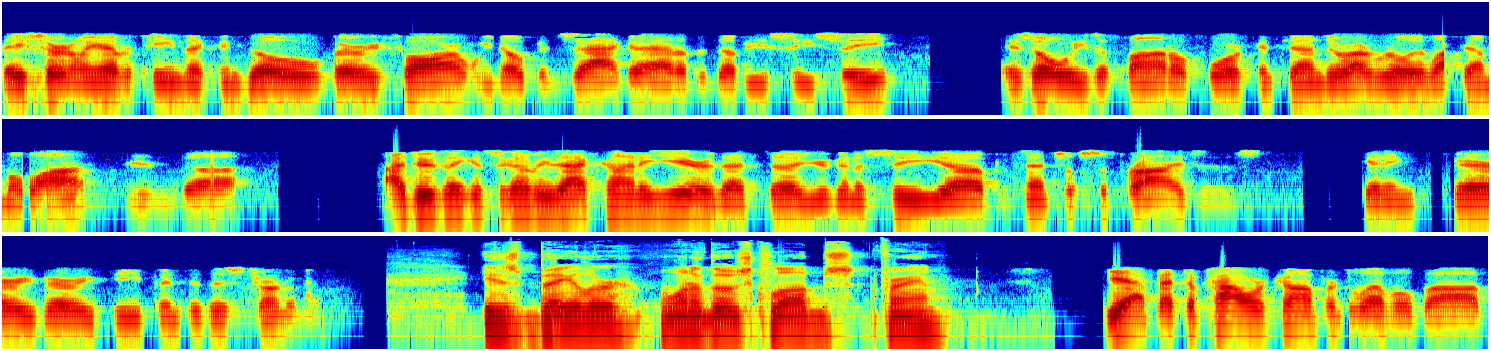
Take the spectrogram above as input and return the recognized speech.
they certainly have a team that can go very far. We know Gonzaga out of the WCC is always a Final Four contender. I really like them a lot. And uh, I do think it's going to be that kind of year that uh, you're going to see uh, potential surprises getting very, very deep into this tournament. Is Baylor one of those clubs, Fran? Yeah, at the power conference level, Bob,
